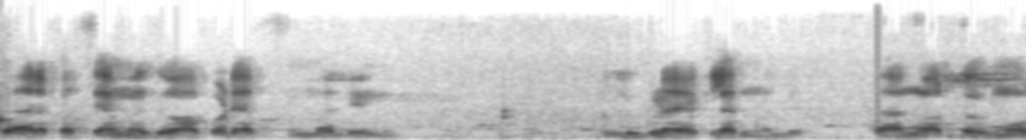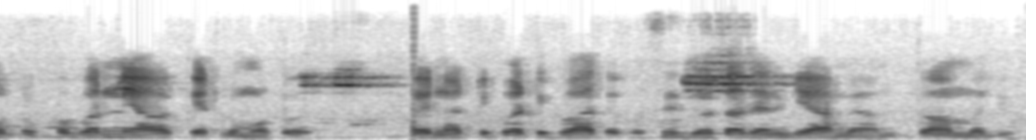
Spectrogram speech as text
ત્યારે પછી અમે જોવા પડ્યા મળીને લુગડા એકલા જ મળે જાનવર તો મોટું ખબર નહીં આવે કેટલું મોટું હોય. એના ટીપા ટીપા હતા પછી જોતા જઈને ગયા અમે આમ તો આમ મળ્યું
